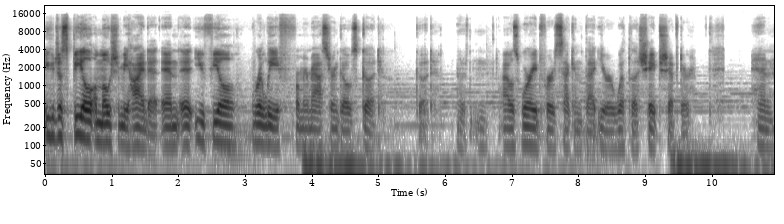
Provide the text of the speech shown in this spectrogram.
you can just feel emotion behind it. And it, you feel relief from your master and goes good. Good i was worried for a second that you were with a shapeshifter. And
